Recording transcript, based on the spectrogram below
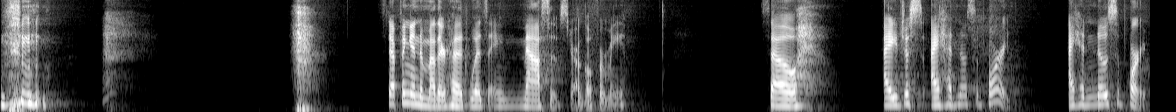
Stepping into motherhood was a massive struggle for me. So I just, I had no support. I had no support.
